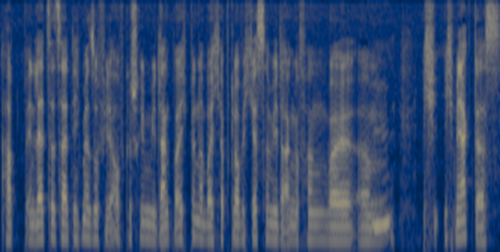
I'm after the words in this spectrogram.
äh, hab in letzter Zeit nicht mehr so viel aufgeschrieben, wie dankbar ich bin, aber ich habe, glaube ich, gestern wieder angefangen, weil ähm, Mhm. ich, ich merke das,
